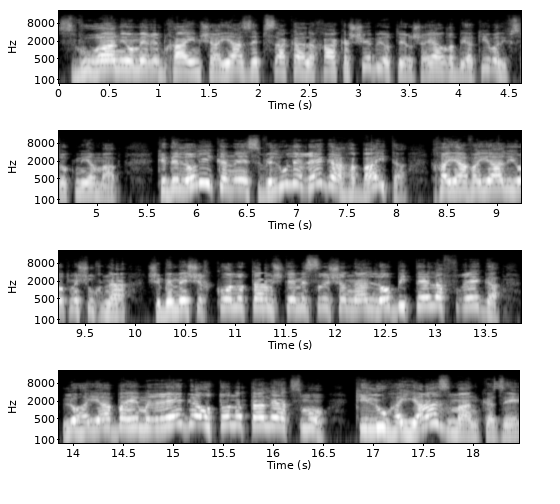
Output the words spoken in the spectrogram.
סבורה אני אומר רב חיים שהיה זה פסק ההלכה הקשה ביותר שהיה על רבי עקיבא לפסוק מימיו. כדי לא להיכנס ולו לרגע הביתה, חייב היה להיות משוכנע שבמשך כל אותם 12 שנה לא ביטל אף רגע, לא היה בהם רגע אותו נטל לעצמו. כי לו היה זמן כזה,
